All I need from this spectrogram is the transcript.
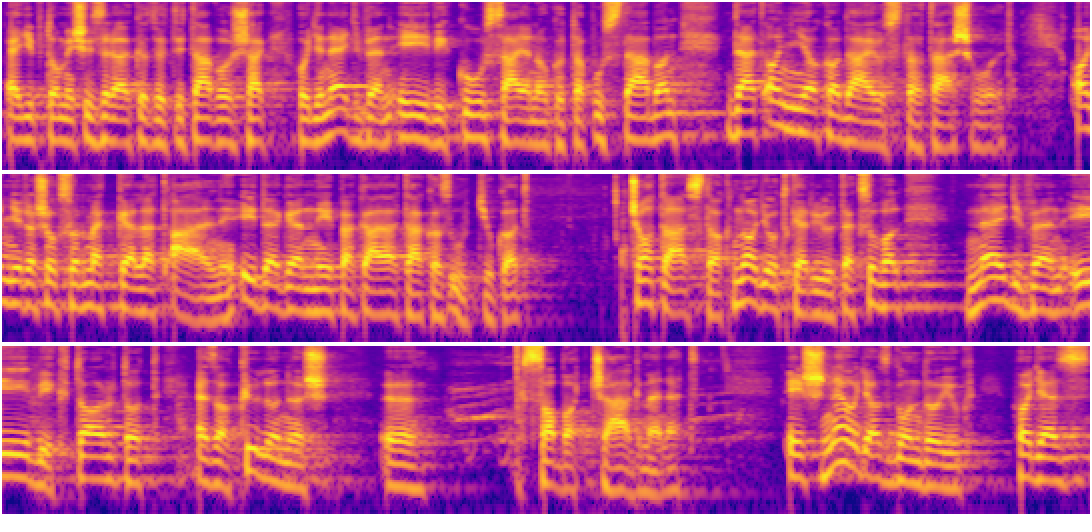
Egyiptom és Izrael közötti távolság, hogy 40 évig kószáljanak ott a pusztában, de hát annyi akadályoztatás volt. Annyira sokszor meg kellett állni, idegen népek állták az útjukat csatáztak, nagyot kerültek, szóval 40 évig tartott ez a különös ö, szabadságmenet. És nehogy azt gondoljuk, hogy ez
